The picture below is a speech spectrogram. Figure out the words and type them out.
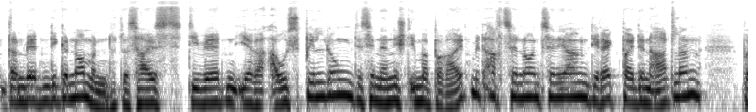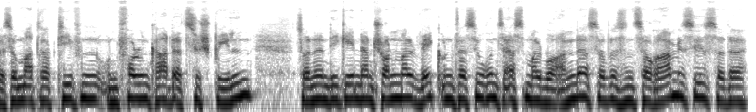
dann werden die genommen. Das heißt, die werden ihre Ausbildung, die sind ja nicht immer bereit, mit 18, 19 Jahren direkt bei den Adlern, bei so einem attraktiven und vollen Kader zu spielen, sondern die gehen dann schon mal weg und versuchen es erstmal woanders, ob es ein Soramis ist oder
